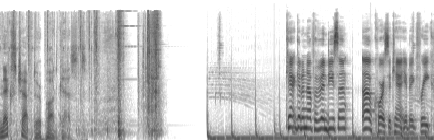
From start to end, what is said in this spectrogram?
Next Chapter Podcasts. Can't get enough of Indecent? Of course you can't, you big freak.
